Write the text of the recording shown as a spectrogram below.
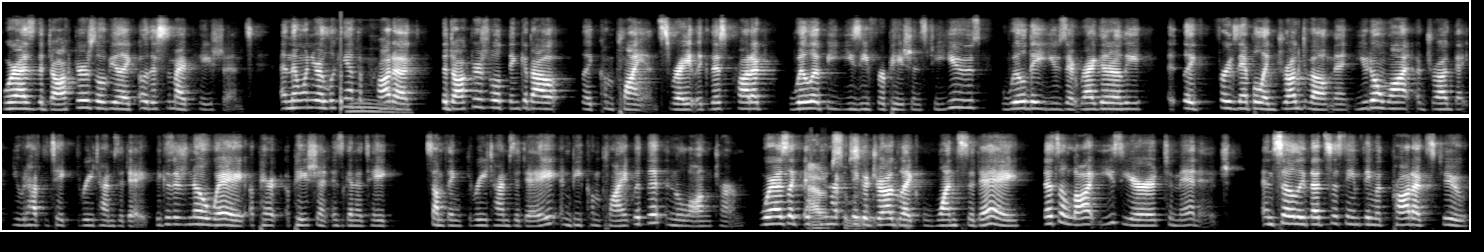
whereas the doctors will be like, "Oh, this is my patient." And then when you're looking at the mm. product, the doctors will think about like compliance, right? Like this product, will it be easy for patients to use? Will they use it regularly? Like, for example, like drug development, you don't want a drug that you would have to take three times a day because there's no way a, par- a patient is going to take something three times a day and be compliant with it in the long term. Whereas, like, if Absolutely. you have to take a drug like once a day, that's a lot easier to manage. And so, like, that's the same thing with products too.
